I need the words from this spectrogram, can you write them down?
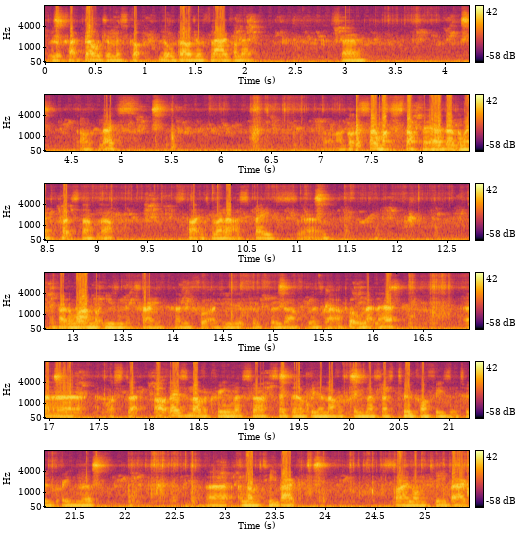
It looks like Belgium. It's got a little Belgian flag on it. So, oh, nice. I've got so much stuff here. I don't know where to put stuff now. starting to run out of space. Um, I don't know why I'm not using the tray. I just thought I'd use it for the food afterwards. Right, I'll put all that there. Uh, what's that? Oh, there's another creamer. So I said there'll be another creamer. So that's two coffees and two creamers. Uh, another tea bag. Ceylon tea bag.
